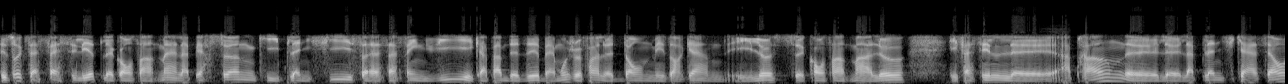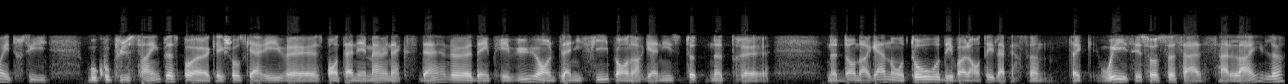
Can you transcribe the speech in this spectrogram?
C'est sûr que ça facilite le consentement. La personne qui planifie sa, fin de vie est capable de dire, ben moi, je veux faire le don de mes organes. Et là, ce consentement-là est facile euh, à prendre. Euh, la planification est aussi beaucoup plus simple. C'est pas quelque chose qui arrive euh, spontanément, un accident d'imprévu. On le planifie, puis on organise toute notre notre don d'organes autour des volontés de la personne. Fait que, oui, c'est sûr, ça, ça, ça l'aide,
